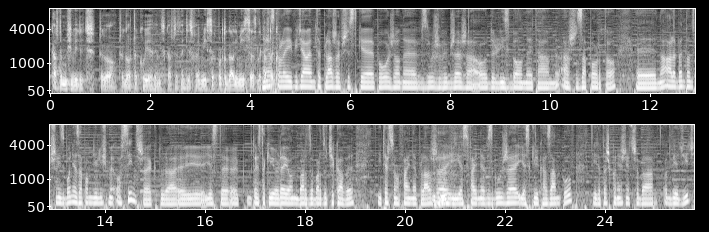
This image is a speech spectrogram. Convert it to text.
każdy musi wiedzieć, czego, czego oczekuje, więc każdy znajdzie swoje miejsce. W Portugalii miejsce jest dla każdego. Ja z kolei widziałem te plaże wszystkie położone wzdłuż wybrzeża od Lizbony tam aż za Porto. E, no ale będąc przy Lizbonie zapomnieliśmy o Sintrze, która e, jest, e, to jest taki rejon bardzo, bardzo ciekawy i też są fajne plaże mhm. i jest fajne wzgórze jest kilka zamków i to też koniecznie trzeba odwiedzić.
